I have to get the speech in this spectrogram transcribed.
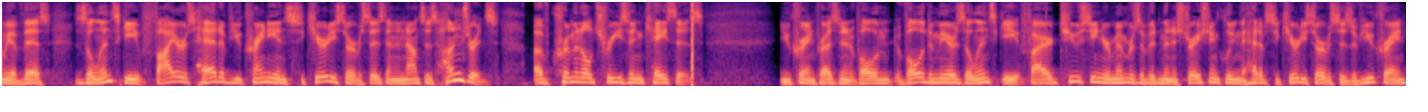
we have this Zelensky fires head of Ukrainian security services and announces hundreds of criminal treason cases. Ukraine President Volodymyr Zelensky fired two senior members of administration, including the head of security services of Ukraine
